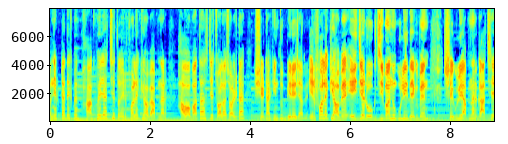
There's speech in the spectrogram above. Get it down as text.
অনেকটা দেখবেন ফাঁক হয়ে যাচ্ছে, তো এর ফলে কি হবে, আপনার হাওয়া বাতাস যে চলাচলটা, সেটা কিন্তু বেড়ে যাবে। এর ফলে কি হবে, এই যে রোগ জীবাণুগুলি দেখবেন, সেগুলি আপনার গাছে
